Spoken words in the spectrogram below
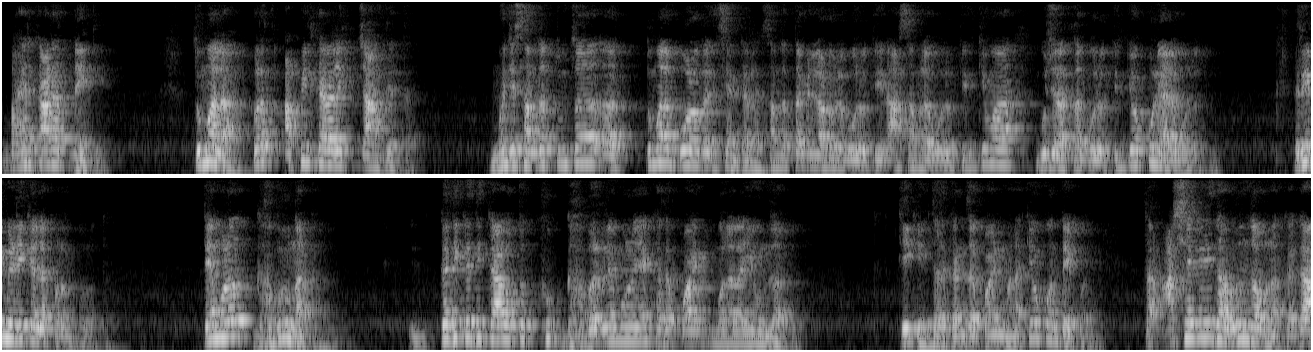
बाहेर काढत नाही ते. तुम्हाला परत अपील करायला एक चान्स देतात. म्हणजे समजा तुमचं तुम्हाला बोलवतात सेंटरला. समजा तामिळनाडूला बोलवतील आसामला बोलवतील किंवा गुजरातला बोलवतील किंवा पुण्याला बोलवतील. रिमेडिकलला परत बोलवतात. त्यामुळं घाबरू नका. कधी कधी काय होतं खूप घाबरल्यामुळे एखादा पॉईंट मुलाला येऊन जातो. ठीक आहे धडकनचा पॉईंट म्हणा किंवा कोणताही पॉईंट तर अशा वेळी घाबरून जाऊ नका. गा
